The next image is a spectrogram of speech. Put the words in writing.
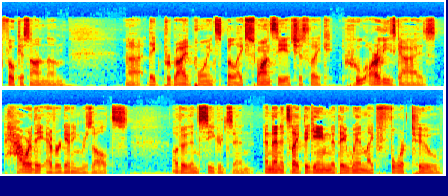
focus on them. Uh, they provide points, but like Swansea, it's just like who are these guys? How are they ever getting results other than Sigurdsson? And then it's like the game that they win like four two,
